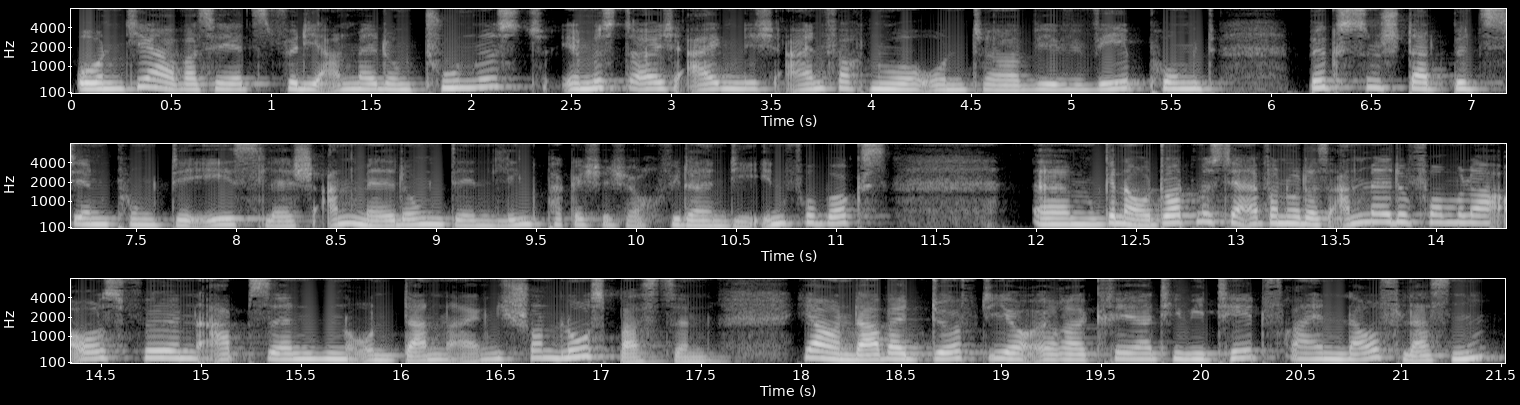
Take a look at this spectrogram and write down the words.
Und ja, was ihr jetzt für die Anmeldung tun müsst, ihr müsst euch eigentlich einfach nur unter www.büchsenstadtbützchen.de slash Anmeldung, den Link packe ich euch auch wieder in die Infobox, ähm, genau, dort müsst ihr einfach nur das Anmeldeformular ausfüllen, absenden und dann eigentlich schon losbasteln. Ja, und dabei dürft ihr eurer Kreativität freien Lauf lassen.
